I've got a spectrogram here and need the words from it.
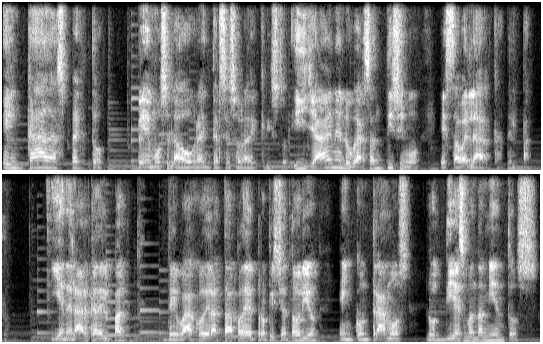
en cada aspecto vemos la obra intercesora de Cristo. Y ya en el lugar santísimo estaba el arca del pacto. Y en el arca del pacto, debajo de la tapa del propiciatorio, encontramos los diez mandamientos,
